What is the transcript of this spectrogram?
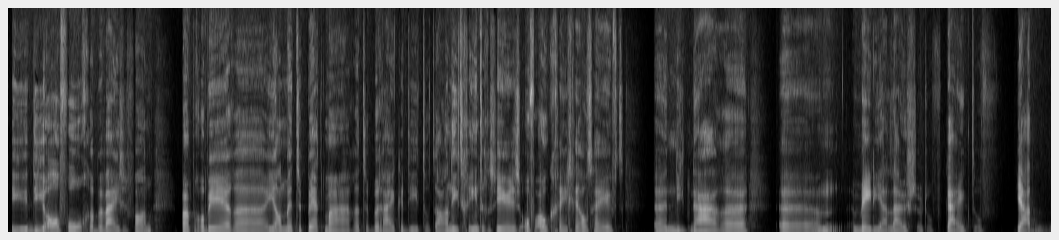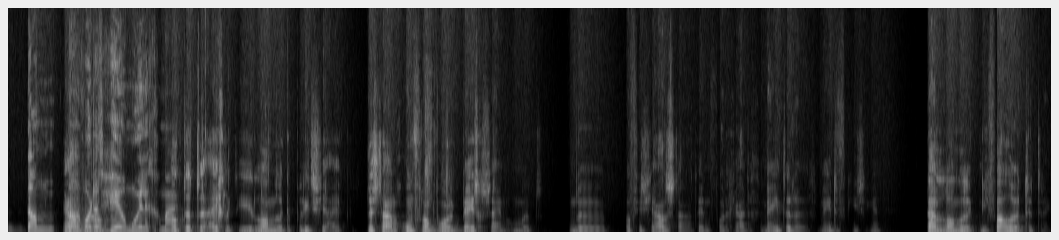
die, die je al volgen, bewijzen van. Maar probeer eh, Jan met de pet maar eh, te bereiken... die totaal niet geïnteresseerd is of ook geen geld heeft... niet naar eh, eh, media luistert of kijkt. Of, ja, dan, dan wordt het ook- heel moeilijk gemaakt. Ook dat eigenlijk die landelijke politie eigenlijk dusdanig onverantwoordelijk bezig zijn om, het, om de provinciale staten en vorig jaar de, gemeente, de gemeenteverkiezingen naar een landelijk niveau te trekken.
